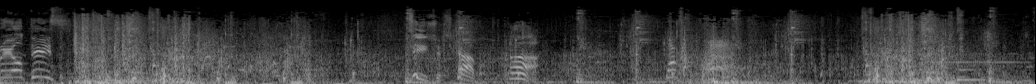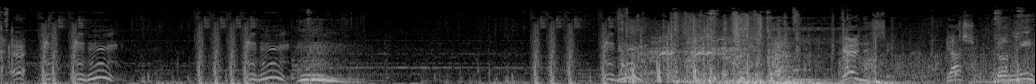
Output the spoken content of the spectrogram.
patriotis! Sì, ci scavo. Ah. Yes. Ah. Mm-hmm. Mm-hmm. Mm-hmm. Genesi. Yashi, Tony.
